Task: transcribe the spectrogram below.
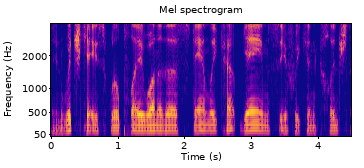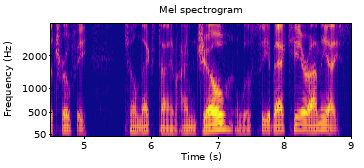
In which case, we'll play one of the Stanley Cup games, see if we can clinch the trophy. Till next time, I'm Joe, and we'll see you back here on the ice.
